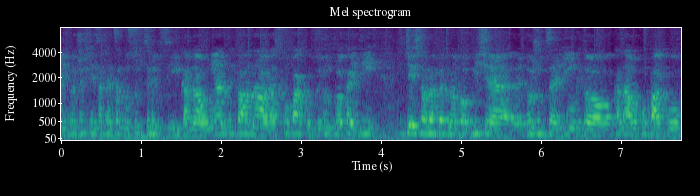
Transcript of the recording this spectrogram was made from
Jednocześnie zachęcam do subskrypcji kanału Nieantyfana oraz chłopaków z Rootblock ID. Gdzieś tam na pewno w opisie e, dorzucę link do kanału chłopaków.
